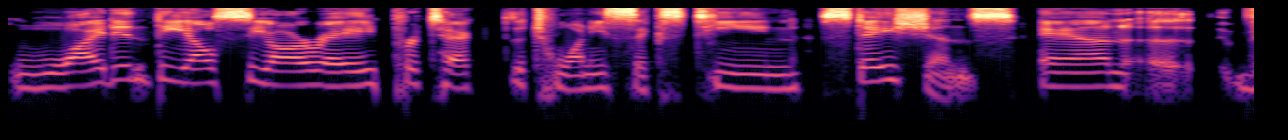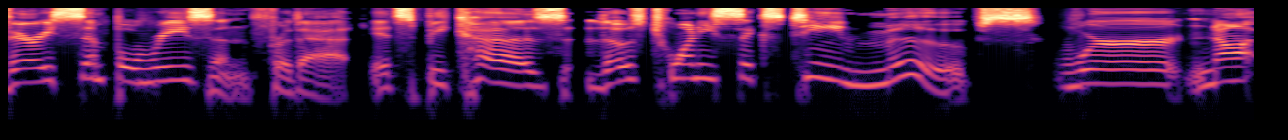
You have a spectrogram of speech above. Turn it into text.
why didn't the LCRA protect the 2016 stations? And a very simple reason for that it's because those 2016 moves were not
